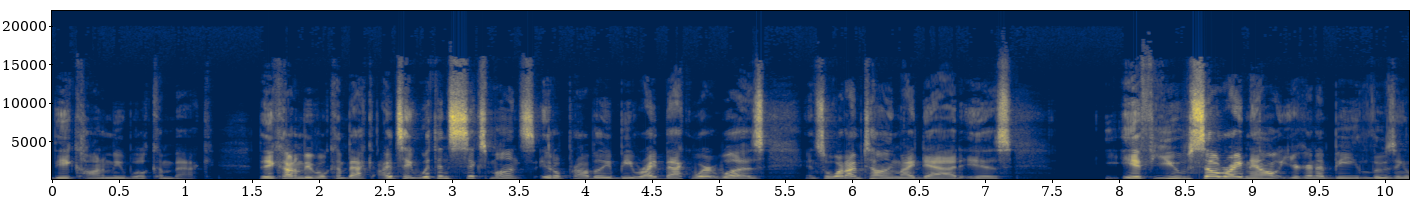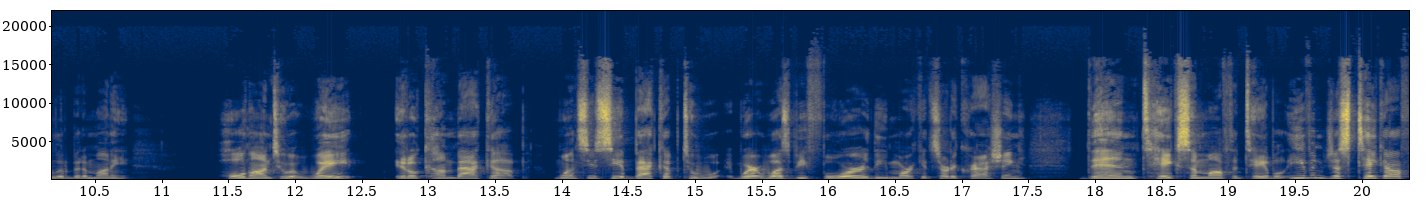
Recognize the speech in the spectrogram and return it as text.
the economy will come back. The economy will come back. I'd say within six months, it'll probably be right back where it was. And so, what I'm telling my dad is if you sell right now, you're going to be losing a little bit of money. Hold on to it, wait, it'll come back up. Once you see it back up to where it was before the market started crashing, then take some off the table. Even just take off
